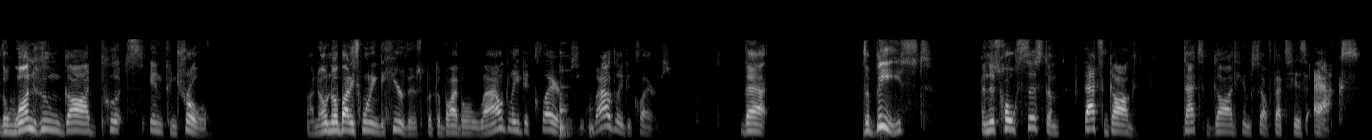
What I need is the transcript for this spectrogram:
the one whom God puts in control, I know nobody's wanting to hear this, but the Bible loudly declares, loudly declares that the beast and this whole system, that's God, that's God himself, that's his axe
